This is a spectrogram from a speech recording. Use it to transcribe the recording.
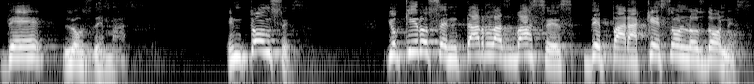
de los demás. Entonces, yo quiero sentar las bases de para qué son los dones.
